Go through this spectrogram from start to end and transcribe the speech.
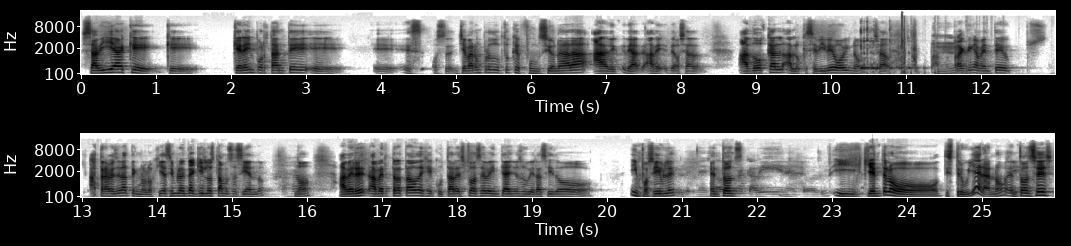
sabía que, que, era importante eh, eh, llevar un producto que funcionara a, o sea, ad hoc a, lo que se vive hoy, ¿no? O sea, prácticamente pues, a través de la tecnología, simplemente aquí lo estamos haciendo, ¿no? Haber, haber tratado de ejecutar esto hace 20 años hubiera sido imposible. Entonces, y quién te lo distribuyera, ¿no? Entonces,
